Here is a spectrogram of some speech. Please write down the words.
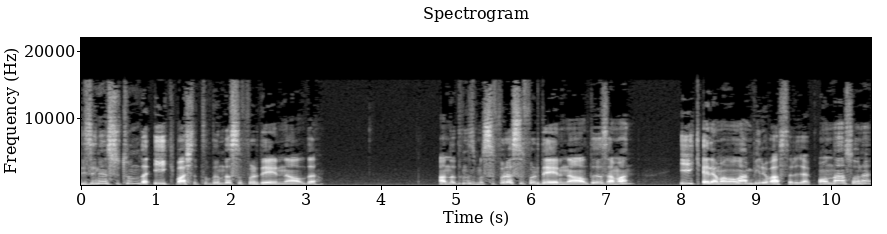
Dizinin sütunu da ilk başlatıldığında sıfır değerini aldı. Anladınız mı? Sıfıra sıfır değerini aldığı zaman ilk eleman olan biri bastıracak. Ondan sonra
